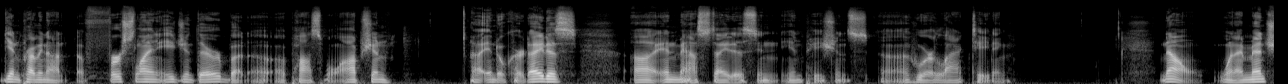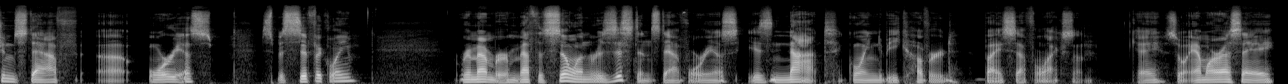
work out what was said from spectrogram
Again, probably not a first line agent there, but a, a possible option. Uh, endocarditis uh, and mastitis in, in patients who are lactating. Now, when I mentioned staph uh, aureus specifically, remember methicillin resistant staph aureus is not going to be covered by cephalexin. Okay, so MRSA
